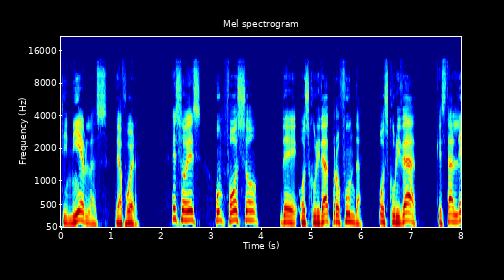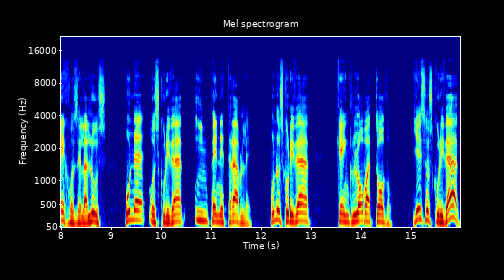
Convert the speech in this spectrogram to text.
tinieblas de afuera. Eso es un foso de oscuridad profunda, oscuridad que está lejos de la luz, una oscuridad impenetrable, una oscuridad que engloba todo. Y esa oscuridad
